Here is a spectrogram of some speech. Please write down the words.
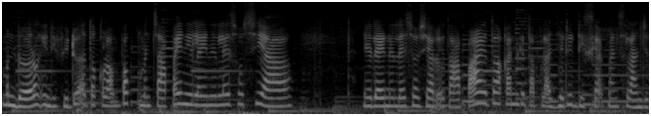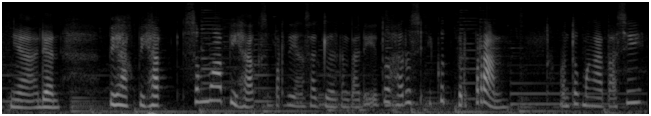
mendorong individu atau kelompok mencapai nilai-nilai sosial. Nilai-nilai sosial itu apa? Itu akan kita pelajari di segmen selanjutnya. Dan pihak-pihak semua pihak seperti yang saya jelaskan tadi itu harus ikut berperan untuk mengatasi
